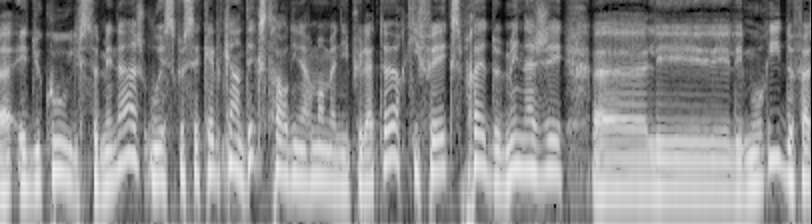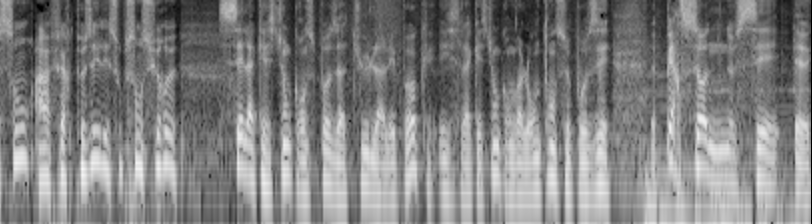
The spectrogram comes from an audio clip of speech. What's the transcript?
euh, et du coup ils se ménagent ou est-ce que c'est quelqu'un d'extraordinairement manipulateur qui fait exprès de ménager euh, les, les Maury de façon à faire peser les soupçons sur eux? C'est la question qu'on se pose à Tulle à l'époque, et c'est la question qu'on va longtemps se poser. Personne ne sait euh,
